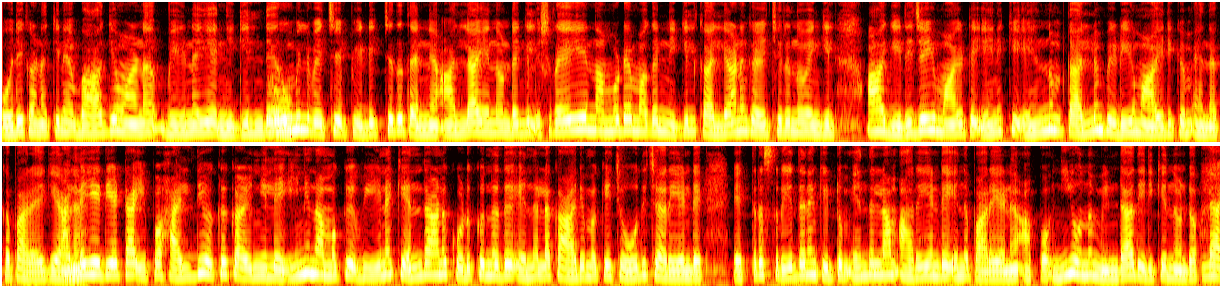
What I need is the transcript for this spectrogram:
ഒരു കണക്കിന് ഭാഗ്യമാണ് വീണയെ നിഖിലിന്റെ റൂമിൽ വെച്ച് പിടിച്ചത് തന്നെ. അല്ല എന്നുണ്ടെങ്കിൽ ശ്രേയയെ നമ്മുടെ മകൻ നിഖിൽ കല്യാണം കഴിച്ചിരുന്നുവെങ്കിൽ ആ ഗിരിജയുമായിട്ട് എനിക്ക് എന്നും തല്ലും പിടിയുമായിരിക്കും എന്നൊക്കെ പറയുകയാണ്. അല്ല എതിയേട്ട ഇപ്പോൾ ഹൽദിയൊക്കെ കഴിഞ്ഞില്ലേ? ഇനി നമുക്ക് വീണയ്ക്ക് എന്താണ് കൊടുക്കുന്നത് എന്നുള്ള കാര്യമൊക്കെ ചോദിച്ചറിയണ്ടേ. എത്ര സ്ത്രീധനം കിട്ടും എന്തെല്ലാം അറിയണ്ടേ എന്ന് പറയാണ്. അപ്പോൾ നീ ഒന്നും മിണ്ടാതിരിക്കുന്നുണ്ടോ? അല്ല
